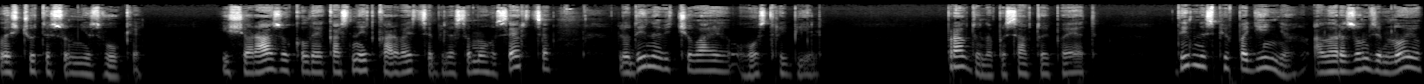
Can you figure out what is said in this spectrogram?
лиш чути сумні звуки. І щоразу, коли якась нитка рветься біля самого серця, людина відчуває гострий біль. Правду написав той поет. Дивне співпадіння, але разом зі мною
